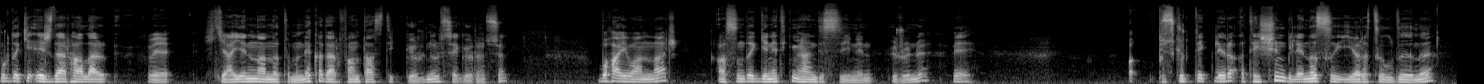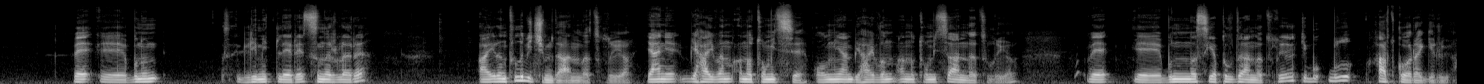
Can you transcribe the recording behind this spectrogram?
Buradaki ejderhalar ve hikayenin anlatımı ne kadar fantastik görünürse görünsün. Bu hayvanlar aslında genetik mühendisliğinin ürünü ve püskürttekleri ateşin bile nasıl yaratıldığını ve e, bunun limitleri, sınırları ayrıntılı biçimde anlatılıyor. Yani bir hayvanın anatomisi, olmayan bir hayvanın anatomisi anlatılıyor. Ve e, bunun nasıl yapıldığı anlatılıyor ki bu, bu hardcore'a giriyor.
